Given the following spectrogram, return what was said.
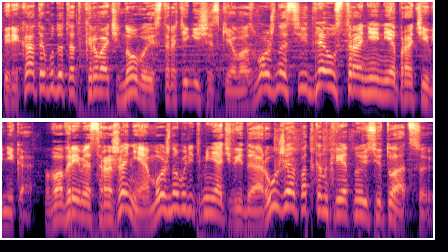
перекаты будут открывать новые стратегические возможности для устранения устранения противника. Во время сражения можно будет менять виды оружия под конкретную ситуацию.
